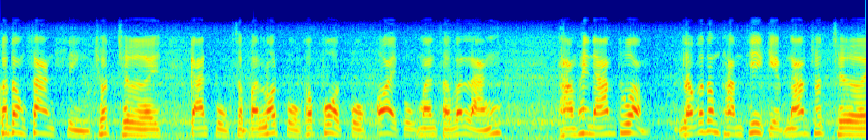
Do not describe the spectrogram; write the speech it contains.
ก็ต้องสร้างสิ่งชดเชย การปลูกสับปะรดปลูกข้าวโพดปลูกอ้อยปลูกมันสำปะหลัง ทำให้น้ำท่วม เราก็ต้องทำที่เก็บน้ำชดเชย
